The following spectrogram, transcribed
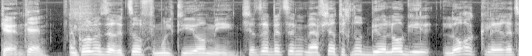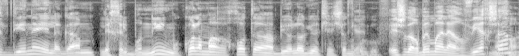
כן. כן. הם קוראים לזה ריצוף מולטיומי, שזה בעצם מאפשר תכנות ביולוגי לא רק לרצף DNA, אלא גם לחלבונים, או כל המערכות הביולוגיות שיש לנו כן. בגוף. יש עוד הרבה מה להרוויח שם, נכון.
